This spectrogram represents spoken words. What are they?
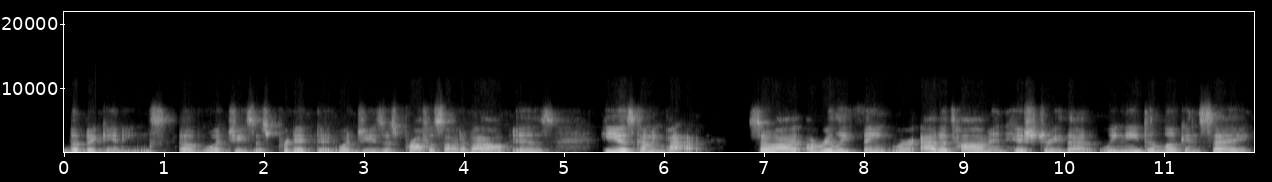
the beginnings of what Jesus predicted, what Jesus prophesied about is he is coming back. So I, I really think we're at a time in history that we need to look and say,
